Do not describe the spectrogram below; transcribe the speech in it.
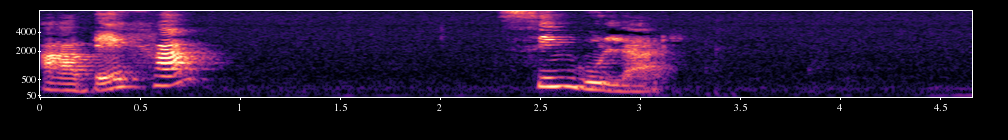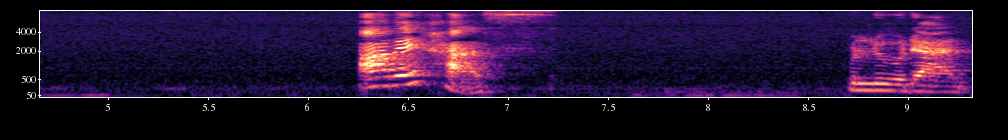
Abeja, singular. Abejas, plural.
